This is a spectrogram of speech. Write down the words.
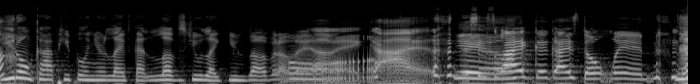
because you don't got people in your life that loves you like you love. And I'm like, oh my God. this is why good guys don't win. no.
